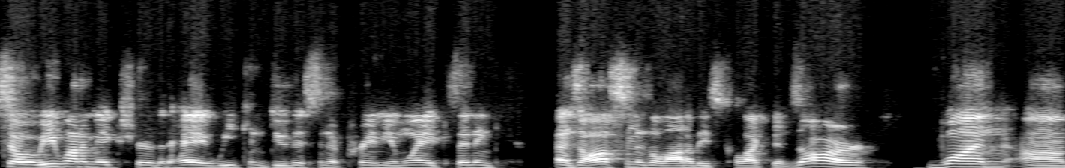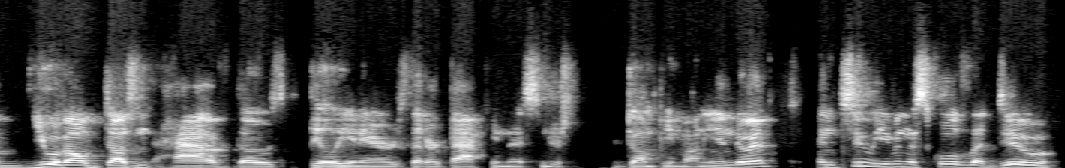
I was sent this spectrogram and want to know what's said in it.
so we want to make sure that hey, we can do this in a premium way because I think as awesome as a lot of these collectives are, one, um, U of L doesn't have those billionaires that are backing this and just dumping money into it. And two, even the schools that do,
